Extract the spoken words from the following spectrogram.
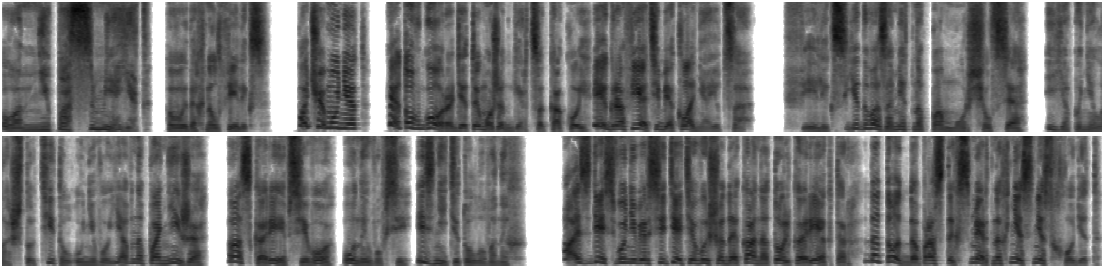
«Он не посмеет!» — выдохнул Феликс. «Почему нет? Это в городе ты, может, герцог какой, и графья тебе клоняются». Феликс едва заметно поморщился, и я поняла, что титул у него явно пониже, а скорее всего он и вовсе из нетитулованных. А здесь в университете выше декана только ректор, да тот до простых смертных не снисходит.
